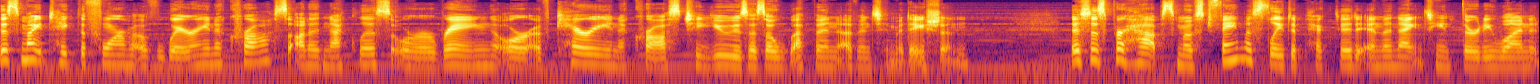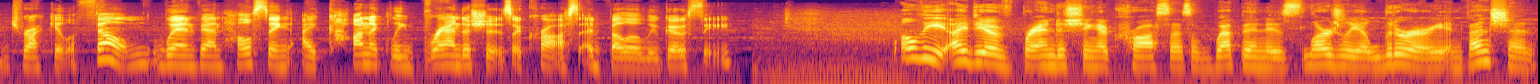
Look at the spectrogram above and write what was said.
This might take the form of wearing a cross on a necklace or a ring, or of carrying a cross to use as a weapon of intimidation. This is perhaps most famously depicted in the 1931 Dracula film when Van Helsing iconically brandishes a cross at Bela Lugosi. While the idea of brandishing a cross as a weapon is largely a literary invention,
